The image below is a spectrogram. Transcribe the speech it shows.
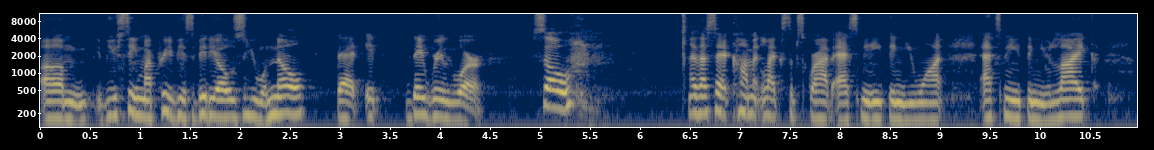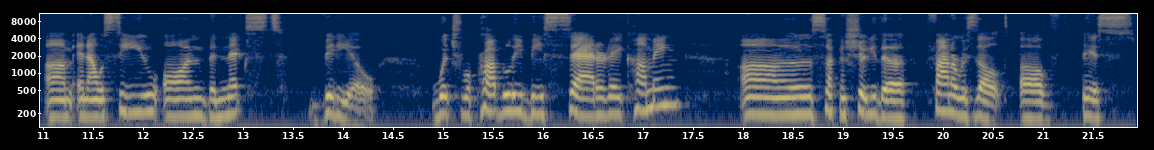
Um, if you've seen my previous videos, you will know that it they really were. So, as I said, comment, like, subscribe, ask me anything you want, ask me anything you like. Um, and I will see you on the next video, which will probably be Saturday coming. Uh, so I can show you the final result of this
